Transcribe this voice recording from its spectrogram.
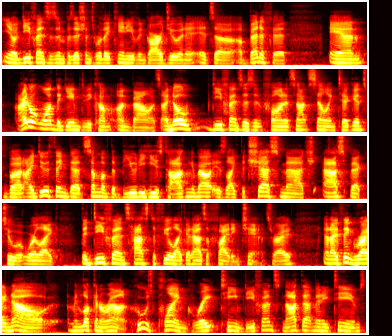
you know defenses in positions where they can't even guard you and it, it's a, a benefit. And I don't want the game to become unbalanced. I know defense isn't fun, it's not selling tickets, but I do think that some of the beauty he's talking about is like the chess match aspect to it, where like the defense has to feel like it has a fighting chance, right? And I think right now, I mean, looking around, who's playing great team defense? Not that many teams.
